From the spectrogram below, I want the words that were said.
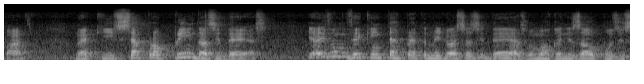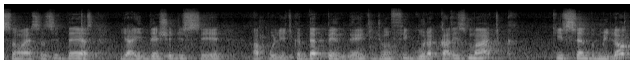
pátria, né, que se apropriem das ideias. E aí vamos ver quem interpreta melhor essas ideias, vamos organizar a oposição a essas ideias. E aí deixa de ser a política dependente de uma figura carismática, que sendo melhor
